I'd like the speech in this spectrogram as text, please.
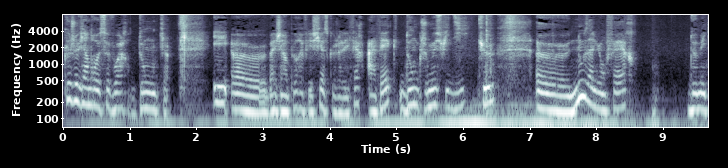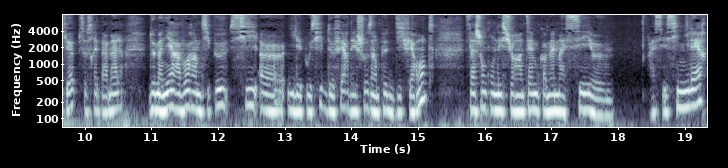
que je viens de recevoir donc. Et euh, bah, j'ai un peu réfléchi à ce que j'allais faire avec. Donc je me suis dit que euh, nous allions faire de make-up, ce serait pas mal, de manière à voir un petit peu si euh, il est possible de faire des choses un peu différentes, sachant qu'on est sur un thème quand même assez, euh, assez similaire.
